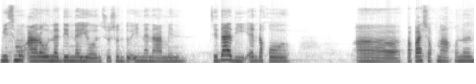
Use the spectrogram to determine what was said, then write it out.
mismong araw na din na yon susunduin na namin si daddy and ako, uh, papasok na ako nun.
